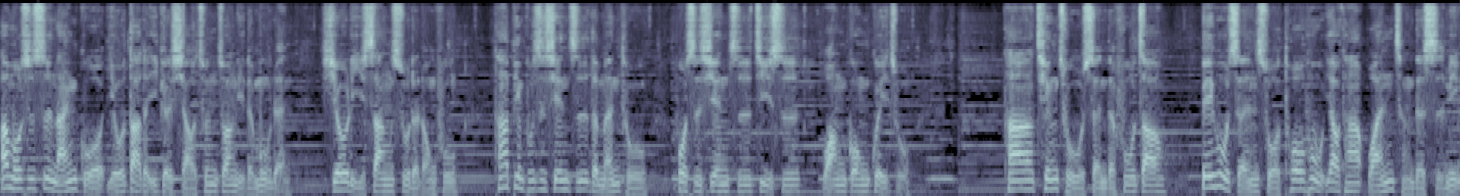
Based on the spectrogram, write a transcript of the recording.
阿摩斯是南国犹大的一个小村庄里的牧人，修理桑树的农夫。他并不是先知的门徒，或是先知、祭司、王公、贵族。他清楚神的呼召，背负神所托付要他完成的使命。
